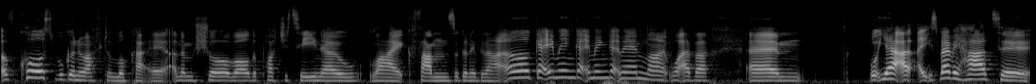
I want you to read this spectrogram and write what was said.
of course we're going to have to look at it. And I'm sure all the Pochettino like fans are going to be like, "Oh, get him in, get him in, get him in," like whatever. Um, but yeah, it's very hard to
